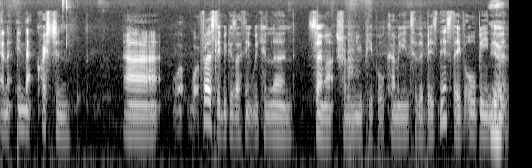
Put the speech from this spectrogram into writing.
and in that question, uh, well, well, firstly, because I think we can learn so much from new people coming into the business. They've all been yeah. in,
